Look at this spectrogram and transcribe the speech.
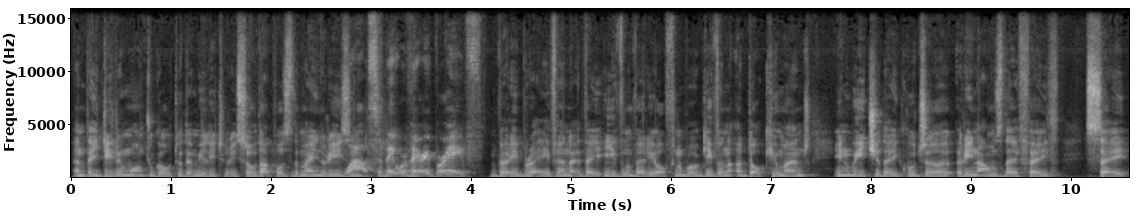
and they didn't want to go to the military. So that was the main reason. Wow, so they were very brave. Very brave. And they even very often were given a document in which they could uh, renounce their faith say,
